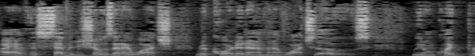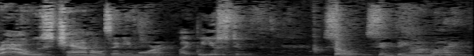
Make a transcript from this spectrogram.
I have the seven shows that I watch recorded, and I'm going to watch those. We don't quite browse channels anymore like we used to. So, same thing online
